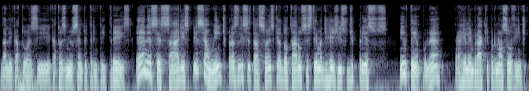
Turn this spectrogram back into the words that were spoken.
da Lei 14.133 é necessária especialmente para as licitações que adotaram o sistema de registro de preços. Em tempo, né? Para relembrar aqui para o nosso ouvinte,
